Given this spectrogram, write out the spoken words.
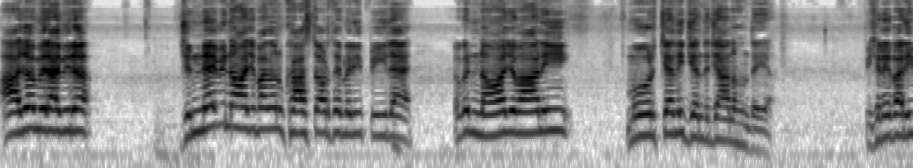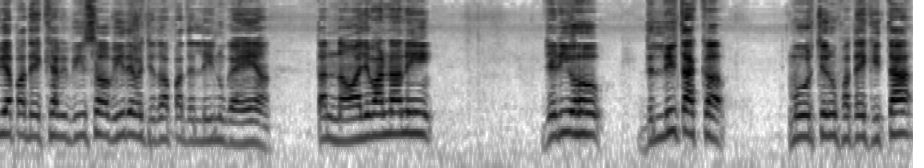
ਆ ਜਾਓ ਮੇਰਾ ਵੀਰ, ਜਿੰਨੇ ਵੀ ਨੌਜਵਾਨਾਂ ਨੂੰ ਖਾਸ ਤੌਰ ਤੇ ਮੇਰੀ ਅਪੀਲ ਹੈ, ਕਿਉਂਕਿ ਨੌਜਵਾਨ ਹੀ ਮੋਰਚਿਆਂ ਦੀ ਜਿੰਦ ਜਾਨ ਹੁੰਦੇ ਆ। ਪਿਛਲੇ ਵਾਰੀ ਵੀ ਆਪਾਂ ਦੇਖਿਆ ਵੀ 2020 ਦੇ ਵਿੱਚ ਜਦੋਂ ਆਪਾਂ ਦਿੱਲੀ ਨੂੰ ਗਏ ਆ ਤਾਂ ਨੌਜਵਾਨਾਂ ਨੇ ਜਿਹੜੀ ਉਹ ਦਿੱਲੀ ਤੱਕ ਮੋਰਚੇ ਨੂੰ ਫਤਿਹ ਕੀਤਾ।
